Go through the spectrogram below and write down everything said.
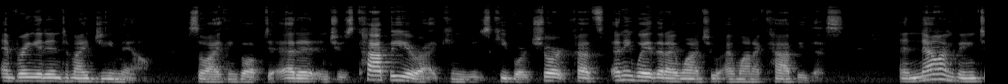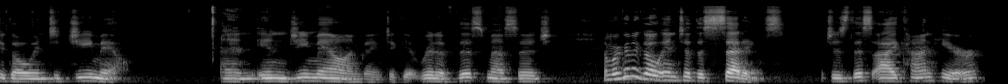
and bring it into my Gmail. So I can go up to edit and choose copy or I can use keyboard shortcuts. Any way that I want to, I want to copy this. And now I'm going to go into Gmail. And in Gmail, I'm going to get rid of this message. And we're going to go into the settings, which is this icon here.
